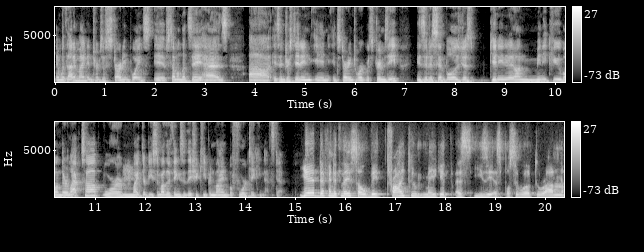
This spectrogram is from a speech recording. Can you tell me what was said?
And with that in mind, in terms of starting points, if someone let's say has uh, is interested in, in in starting to work with Strimzi, is it as simple as just getting it on Minikube on their laptop, or might there be some other things that they should keep in mind before taking that step? Yeah, definitely. So we try to make it as easy as possible to run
